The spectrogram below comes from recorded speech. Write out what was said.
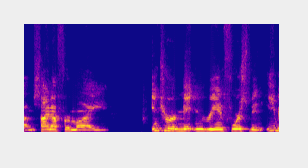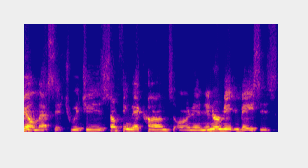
um, sign up for my intermittent reinforcement email message, which is something that comes on an intermittent basis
